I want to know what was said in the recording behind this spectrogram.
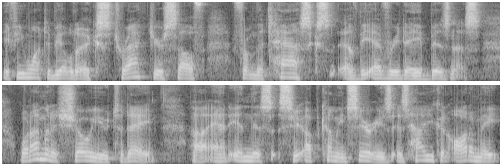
if you want to be able to extract yourself from the tasks of the everyday business. What I'm going to show you today uh, and in this se upcoming series is how you can automate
